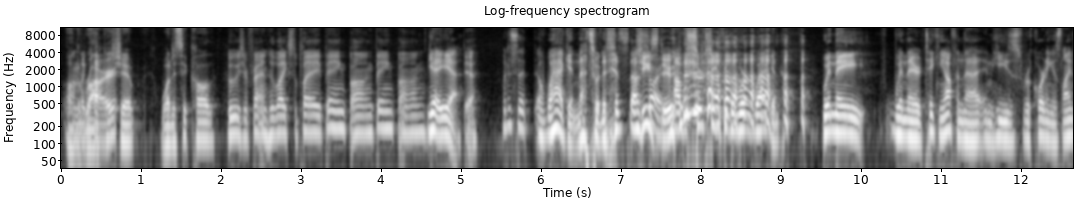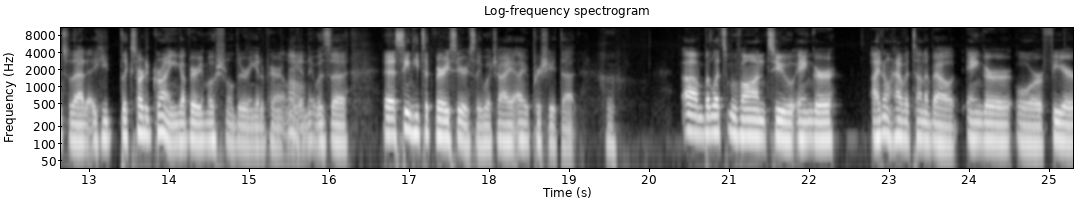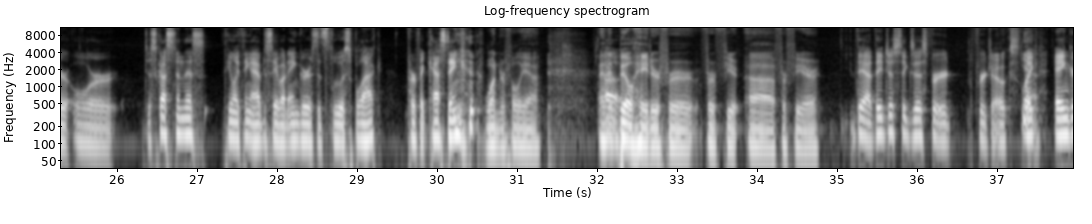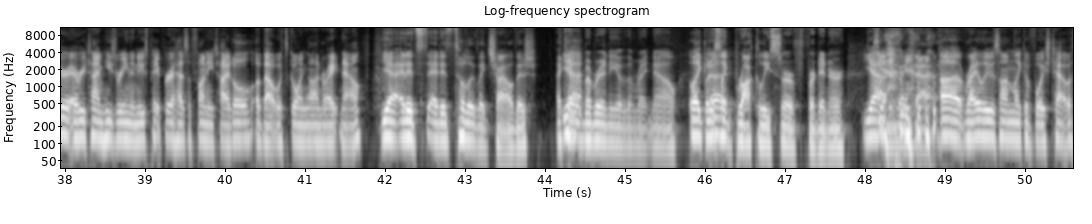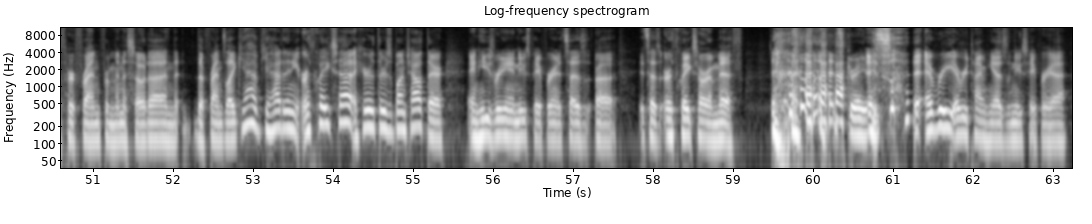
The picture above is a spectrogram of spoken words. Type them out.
on, On the, the rocket cart. ship. What is it called? who's your friend who likes to play bing bong, bing bong? yeah, yeah. Yeah. What is it? A wagon. That's what it is. I'm Jeez, sorry. dude. I'm searching for the word wagon. When they when they're taking off in that and he's recording his lines for that, he like started crying. He got very emotional during it apparently, Oh. and it was a, a scene he took very seriously, which I, I appreciate that. Um, but let's move on to anger. I don't have a ton about anger or fear or disgust in this. The only thing I have to say about anger is it's Lewis Black. Perfect casting. Wonderful, yeah. And then Uh, Bill Hader for for fear uh, for fear. Yeah, they just exist for for jokes. Like anger every time he's reading the newspaper it has a funny title about what's going on right now. Yeah, and it's and it's totally like childish. I can't Yeah. remember any of them right now. Like, but it's uh, like broccoli served for dinner. Yeah. something like that. Uh, Riley was on like a voice chat with her friend from Minnesota, and the, the friend's like, "Yeah, have you had any earthquakes yet? I hear that there's a bunch out there." And he's reading a newspaper, and it says, uh, "It says earthquakes are a myth." That's great. It's every every time he has the newspaper. Yeah, All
